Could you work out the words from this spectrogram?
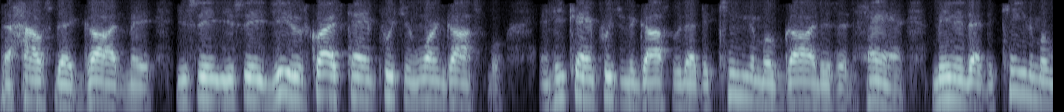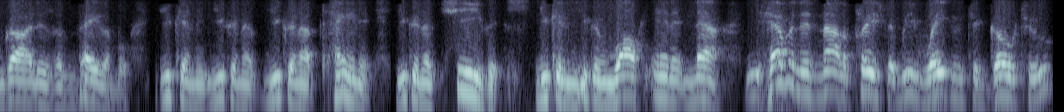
the house that God made. You see, you see, Jesus Christ came preaching one gospel, and he came preaching the gospel that the kingdom of God is at hand, meaning that the kingdom of God is available. You can you can you can obtain it. You can achieve it. You can you can walk in it now. Heaven is not a place that we're waiting to go to.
